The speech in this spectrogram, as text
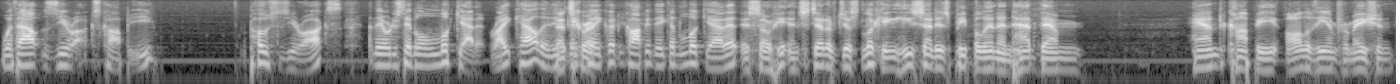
without Xerox copy. post Xerox, and they were just able to look at it, right, Cal? They, didn't- That's they, correct. they couldn't copy they could look at it. So he, instead of just looking, he sent his people in and had them hand copy all of the information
